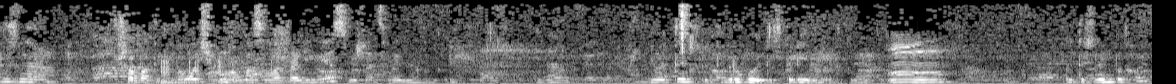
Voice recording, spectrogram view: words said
не знаю. Шаббат Ну, очень много салата оливье смешать с майонезом. Ну, это, это другое, это скалирование. Это, как будто. М, это сюда не подходит?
